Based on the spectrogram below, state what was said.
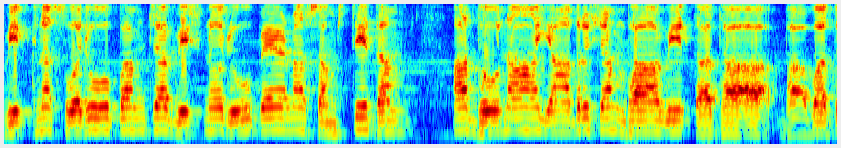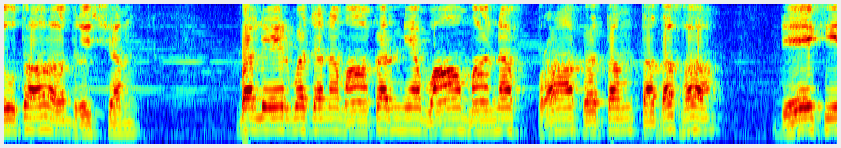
विघ्नस्वरूपं च विष्णुरूपेण संस्थितम् अधुना यादृशं भावि तथा भवतु तादृशम् बलेर्वचनमाकर्ण्य वामनः प्राकतं ततः देहि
